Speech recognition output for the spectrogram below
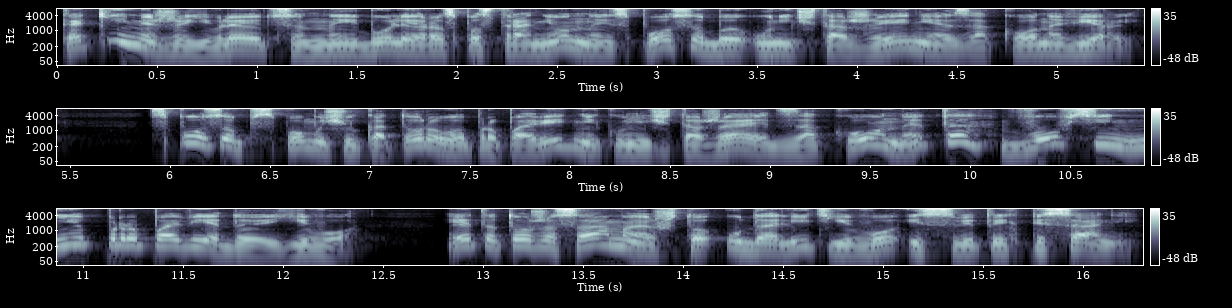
Какими же являются наиболее распространенные способы уничтожения закона верой? Способ, с помощью которого проповедник уничтожает закон, это вовсе не проповедуя его. Это то же самое, что удалить его из святых писаний.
